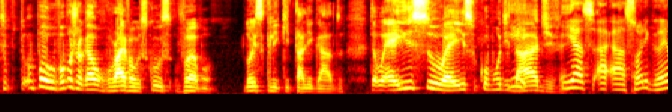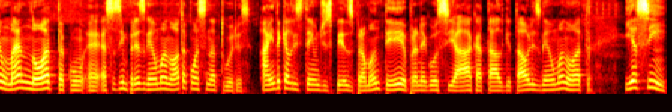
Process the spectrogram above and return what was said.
tu, tu- pô, vamos jogar um Rival Schools? Vamos. Dois cliques tá ligado. Então é isso, é isso, comodidade, velho. E a, a, a Sony ganha uma nota com. é, essas empresas ganham uma nota com assinaturas. Ainda que eles tenham despesas pra manter, pra negociar catálogo e tal, eles ganham uma nota. E assim,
